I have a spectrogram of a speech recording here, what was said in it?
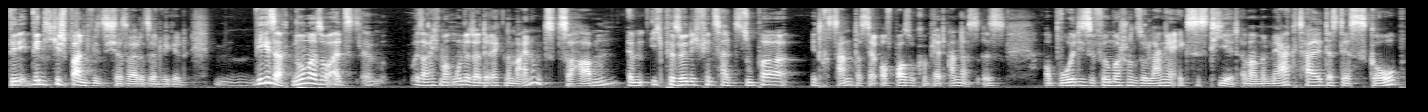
bin, bin ich gespannt, wie sich das weiter so entwickelt. Wie gesagt, nur mal so als, äh, sag ich mal, ohne da direkt eine Meinung zu, zu haben. Ähm, ich persönlich finde es halt super interessant, dass der Aufbau so komplett anders ist, obwohl diese Firma schon so lange existiert. Aber man merkt halt, dass der Scope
